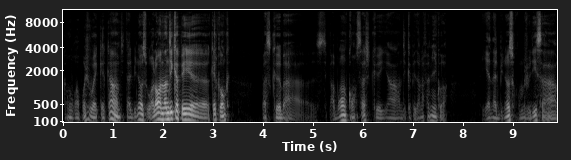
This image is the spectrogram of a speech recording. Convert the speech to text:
quand vous vous rapprochez, vous voyez quelqu'un, un petit albinos, ou alors un handicapé euh, quelconque. Parce que bah, c'est pas bon qu'on sache qu'il y a un handicapé dans la famille. quoi. Et un albinos, comme je vous dis, ça,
